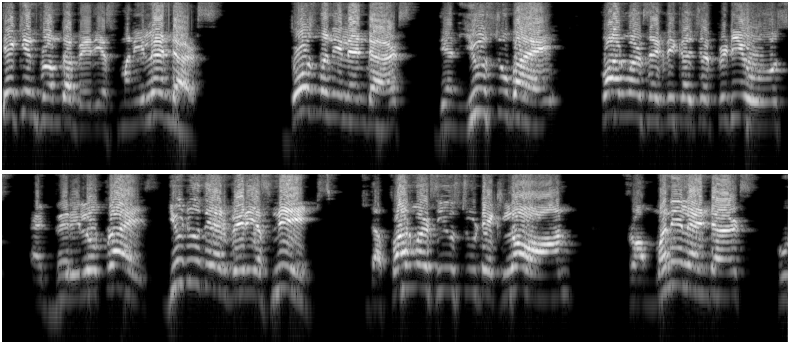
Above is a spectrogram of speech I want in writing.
taken from the various money lenders. Those money lenders then used to buy farmers agriculture produce at very low price. Due to their various needs, the farmers used to take loan from money lenders who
